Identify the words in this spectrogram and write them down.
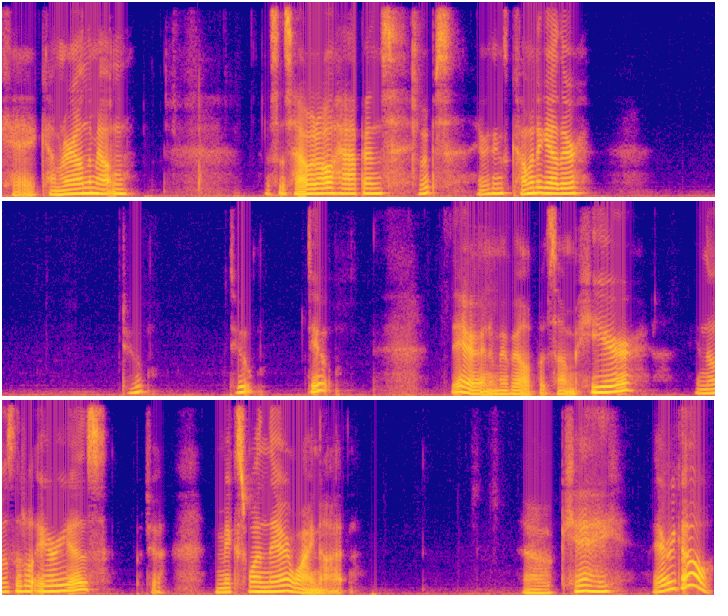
Okay, coming around the mountain. This is how it all happens. Whoops, everything's coming together. Doop, doop, doop. There, and maybe I'll put some here in those little areas. Put a mix one there, why not? Okay, there we go.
